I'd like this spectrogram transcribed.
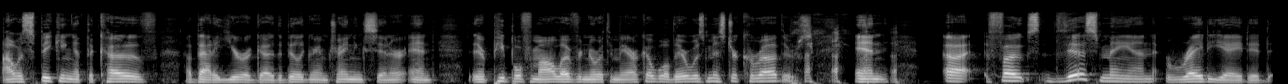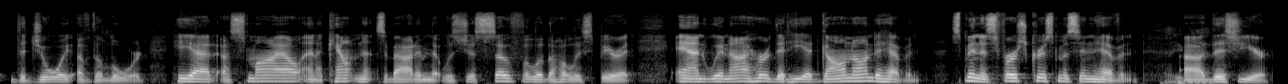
I was speaking at the Cove about a year ago, the Billy Graham Training Center, and there are people from all over North America. Well, there was Mr. Carruthers. and uh, folks, this man radiated the joy of the Lord. He had a smile and a countenance about him that was just so full of the Holy Spirit. And when I heard that he had gone on to heaven, spent his first Christmas in heaven uh, this year.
